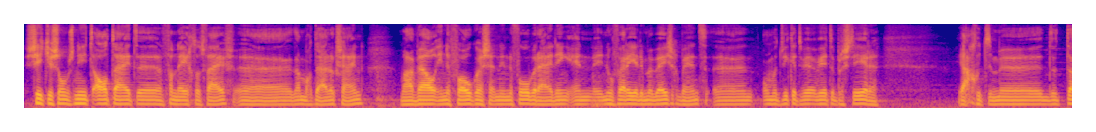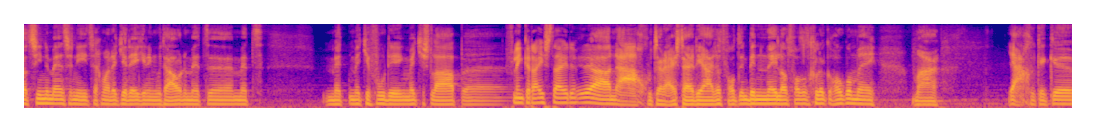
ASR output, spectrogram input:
zit je soms niet altijd eh, van 9 tot 5. Eh, dat mag duidelijk zijn. Maar wel in de focus en in de voorbereiding en in hoeverre je ermee bezig bent eh, om het weekend weer, weer te presteren. Ja, goed, dat, dat zien de mensen niet, zeg maar, dat je rekening moet houden met, met, met, met je voeding, met je slaap. Flinke reistijden. ja, nou goed, de reistijden, ja, dat valt in binnen Nederland valt het gelukkig ook wel mee. Maar ja, goed, kijk, eh,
